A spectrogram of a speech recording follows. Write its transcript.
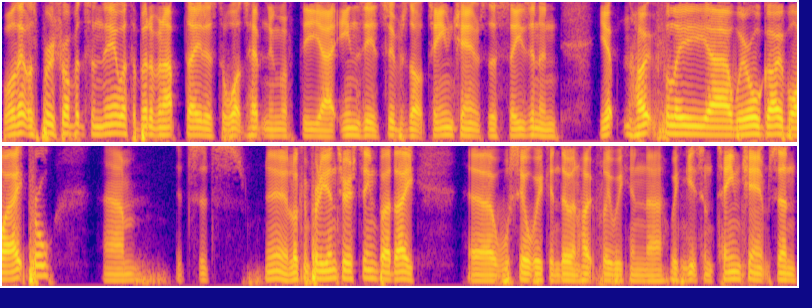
Well, that was Bruce Robertson there with a bit of an update as to what's happening with the uh, NZ Superstock Team Champs this season, and yep, hopefully uh, we all go by April. Um, it's it's yeah looking pretty interesting, but hey, uh, we'll see what we can do, and hopefully we can uh, we can get some team champs in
